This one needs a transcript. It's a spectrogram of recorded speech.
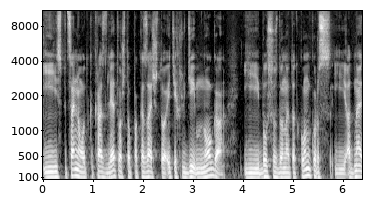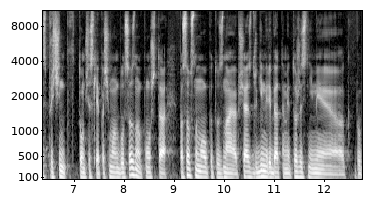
И специально вот как раз для этого, чтобы показать, что этих людей много, и был создан этот конкурс. И одна из причин, в том числе, почему он был создан, потому что по собственному опыту знаю, общаюсь с другими ребятами, тоже с ними э, как бы,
